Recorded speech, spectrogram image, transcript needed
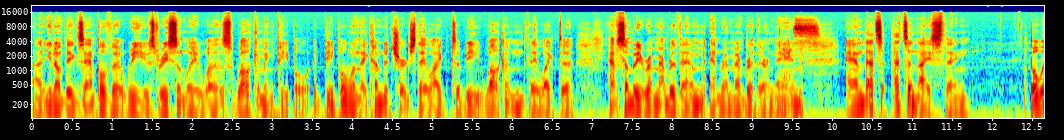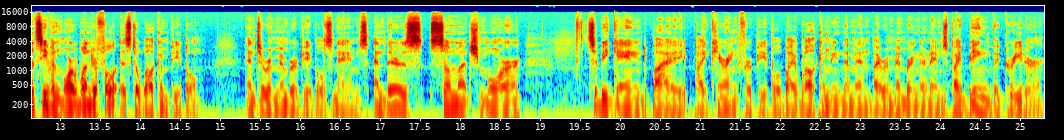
Uh, you know, the example that we used recently was welcoming people. People, when they come to church, they like to be welcomed. They like to have somebody remember them and remember their name, yes. and that's that's a nice thing. But what's even more wonderful is to welcome people and to remember people's names. And there's so much more to be gained by by caring for people, by welcoming them in, by remembering their names, by being the greeter.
